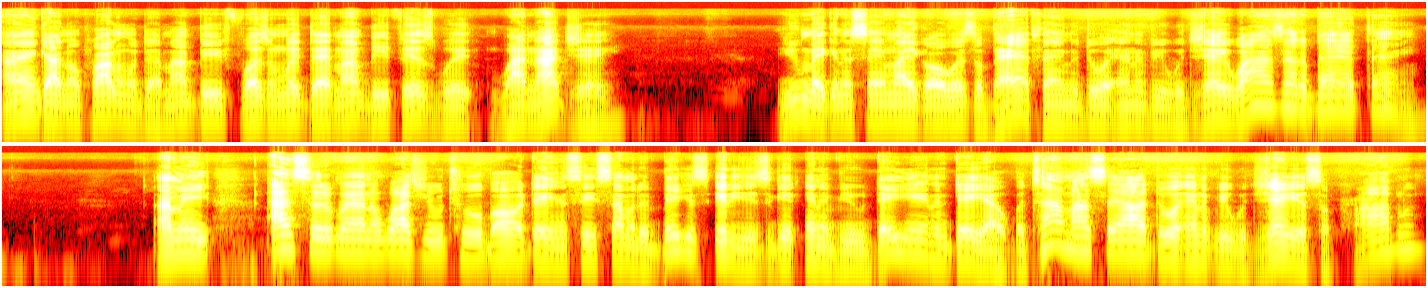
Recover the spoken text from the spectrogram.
I ain't got no problem with that. My beef wasn't with that. My beef is with why not Jay? You making it seem like, oh, it's a bad thing to do an interview with Jay. Why is that a bad thing? I mean, I sit around and watch YouTube all day and see some of the biggest idiots get interviewed day in and day out. But time I say I'll do an interview with Jay, it's a problem.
